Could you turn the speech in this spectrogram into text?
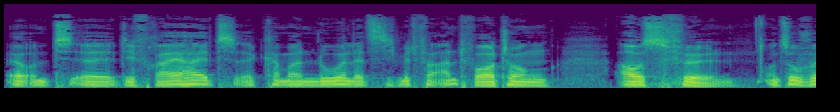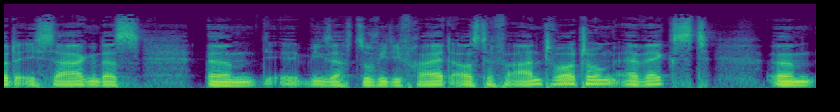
Äh, und äh, die Freiheit kann man nur letztlich mit Verantwortung ausfüllen. Und so würde ich sagen, dass, ähm, wie gesagt, so wie die Freiheit aus der Verantwortung erwächst, ähm,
